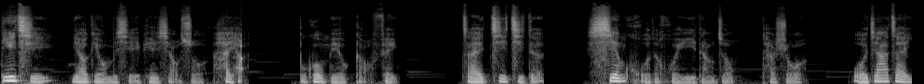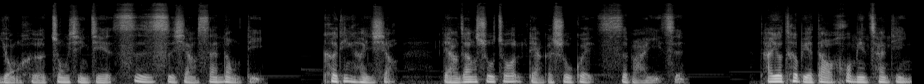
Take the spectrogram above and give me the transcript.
第一期你要给我们写一篇小说。哎呀，不过没有稿费。”在季季的鲜活的回忆当中，他说：“我家在永和中心街四十四巷三弄底，客厅很小，两张书桌，两个书柜，四把椅子。他又特别到后面餐厅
